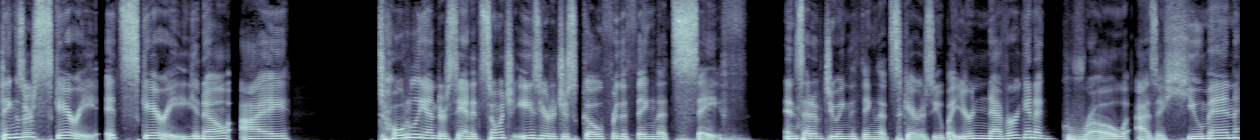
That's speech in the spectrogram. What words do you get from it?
things are scary. It's scary, you know? I totally understand. It's so much easier to just go for the thing that's safe instead of doing the thing that scares you. But you're never going to grow as a human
